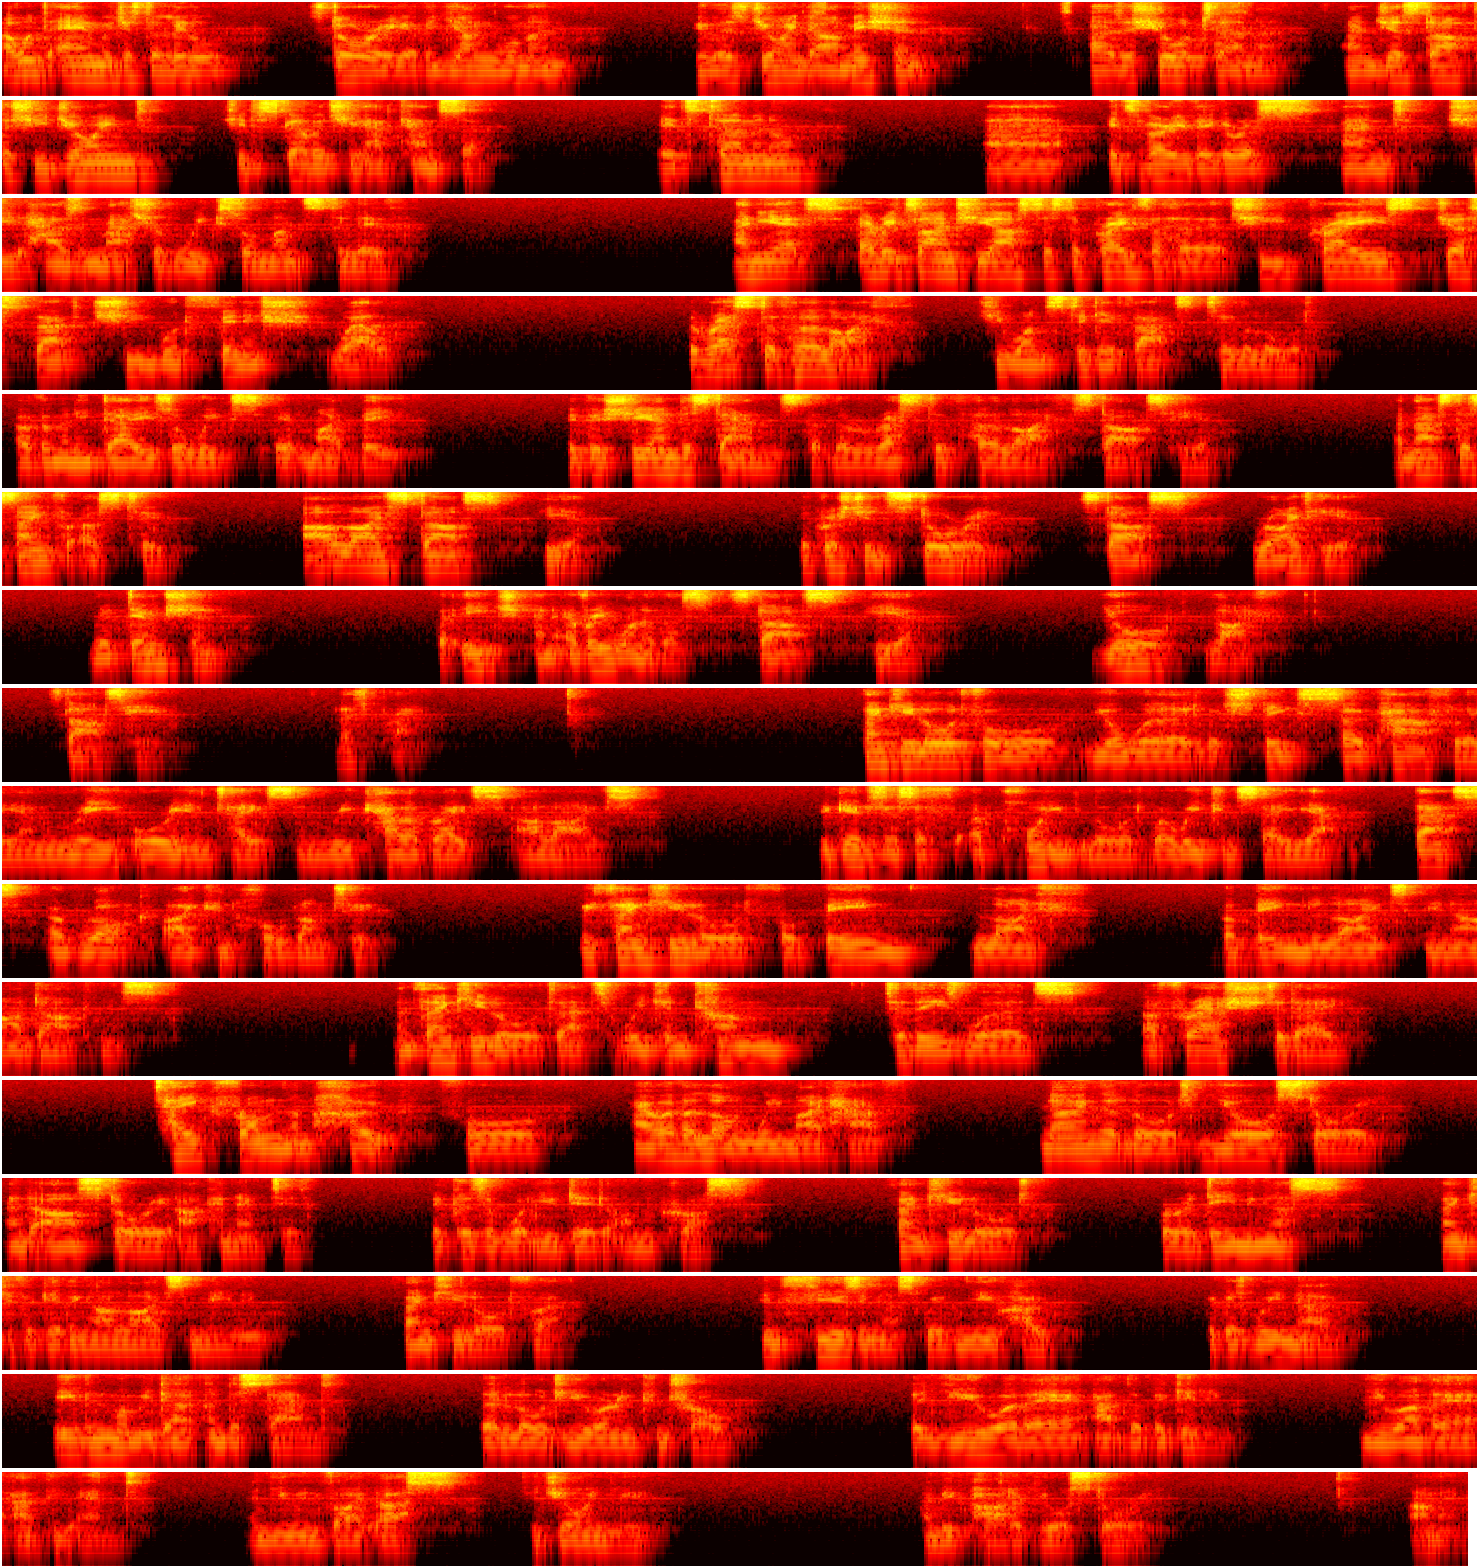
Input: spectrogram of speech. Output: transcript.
I want to end with just a little story of a young woman who has joined our mission as a short termer. And just after she joined, she discovered she had cancer. It's terminal, uh, it's very vigorous, and she has a matter of weeks or months to live. And yet, every time she asks us to pray for her, she prays just that she would finish well. The rest of her life, she wants to give that to the Lord, however many days or weeks it might be, because she understands that the rest of her life starts here. And that's the same for us too. Our life starts here. The Christian story starts right here. Redemption for each and every one of us starts here. Your life starts here. Let's pray. Thank you, Lord, for your word, which speaks so powerfully and reorientates and recalibrates our lives. It gives us a, a, point, Lord, where we can say, yeah, that's a rock I can hold on to. We thank you, Lord, for being life, for being light in our darkness. And thank you, Lord, that we can come to these words afresh today, take from them hope for however long we might have, knowing that, Lord, your story and our story are connected because of what you did on the cross. Thank you, Lord, for redeeming us. Thank you for giving our lives meaning. Thank you, Lord, for infusing us with new hope because we know, even when we don't understand, that, Lord, you are in control, that you are there at the beginning, you are there at the end, and you invite us to join you and be part of your story. Amen.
